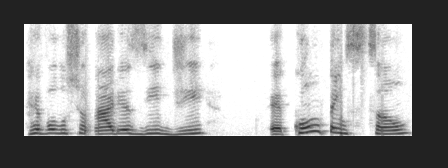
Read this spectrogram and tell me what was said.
revolucionárias e de é, contenção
